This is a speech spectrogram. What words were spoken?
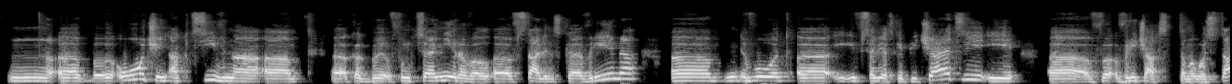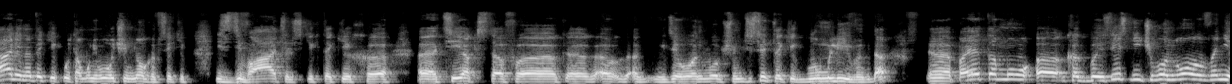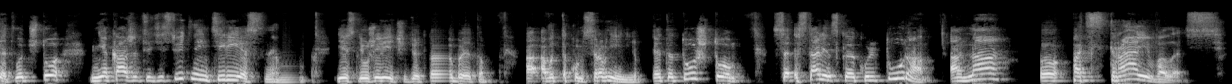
очень активно как бы функционировал в сталинское время, вот, и в советской печати, и в, в речах самого Сталина таких, там у него очень много всяких издевательских таких э, текстов, э, где он, в общем, действительно таких глумливых, да, Э, поэтому э, как бы здесь ничего нового нет. Вот что мне кажется действительно интересным, если уже речь идет об этом, о, о вот таком сравнении, это то, что сталинская культура, она э, подстраивалась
